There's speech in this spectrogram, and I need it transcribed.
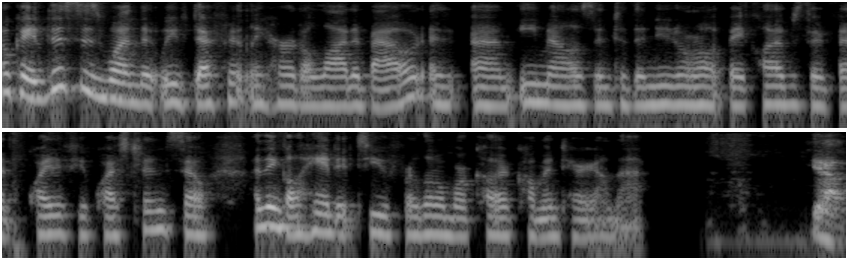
Okay, this is one that we've definitely heard a lot about. Um, emails into the new normal at Bay Clubs. There have been quite a few questions. So I think I'll hand it to you for a little more color commentary on that. Yeah.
